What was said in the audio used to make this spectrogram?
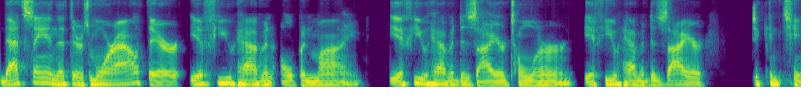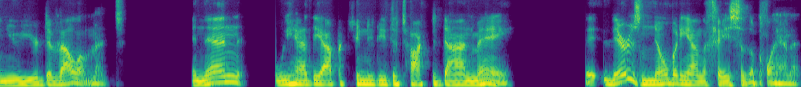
That's saying that there's more out there if you have an open mind, if you have a desire to learn, if you have a desire to continue your development. And then we had the opportunity to talk to Don Meij. There is nobody on the face of the planet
